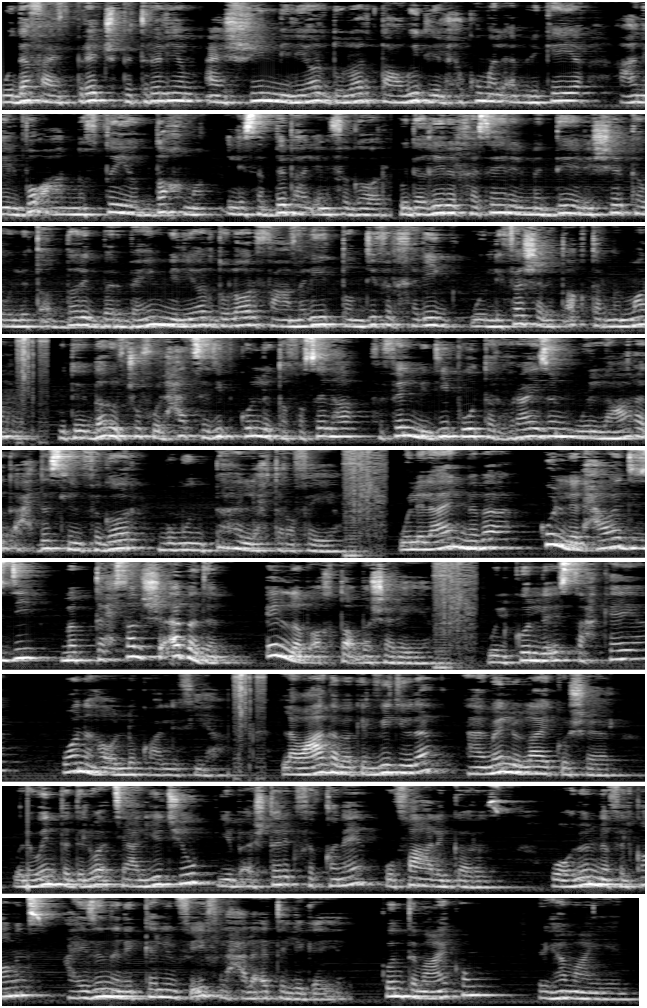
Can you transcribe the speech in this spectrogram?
ودفعت British Petroleum 20 مليار دولار تعويض للحكومة الأمريكية عن البقعة النفطية الضخمة اللي سببها الانفجار وده غير الخسائر المادية للشركة واللي اتقدرت ب 40 مليار دولار في عملية تنظيف الخليج واللي فشلت أكتر من مرة. وتقدروا تشوفوا الحادثة دي بكل تفاصيلها في فيلم Deepwater Horizon واللي عرض أحداث الانفجار بمنتهى الاحترافية. وللعلم بقى كل الحوادث دي ما بتحصلش أبدا. إلا بأخطاء بشرية. ولكل قصة حكاية وأنا هقول لكم على اللي فيها. لو عجبك الفيديو ده اعمل له like و share. ولو أنت دلوقتي على اليوتيوب يبقى اشترك في القناة وفعل الجرس. وقولوا لنا في ال comments عايزيننا نتكلم في إيه في الحلقات اللي جاية. كنت معاكم ريهام عيان.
